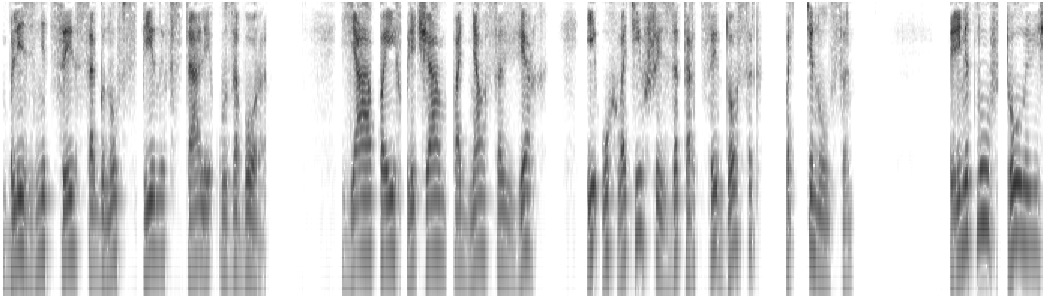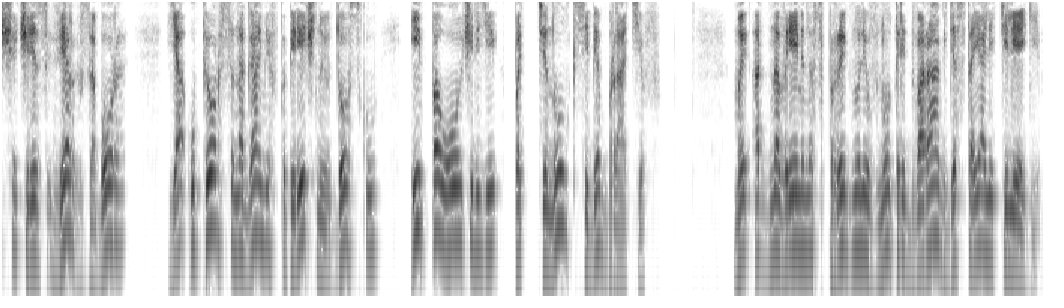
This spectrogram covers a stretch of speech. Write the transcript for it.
Близнецы, согнув спины, встали у забора. Я по их плечам поднялся вверх и, ухватившись за торцы досок, подтянулся. Переметнув туловище через верх забора, я уперся ногами в поперечную доску и по очереди подтянул к себе братьев. Мы одновременно спрыгнули внутрь двора, где стояли телеги.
